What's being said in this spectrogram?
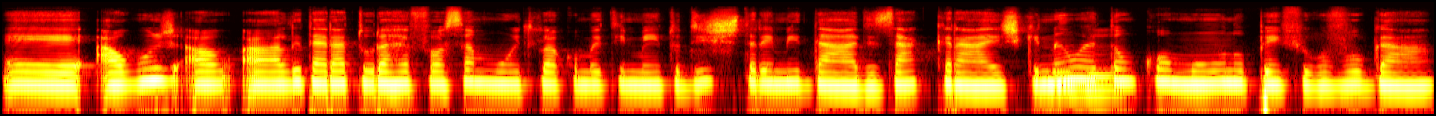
É, alguns, a, a, literatura reforça muito o acometimento de extremidades acrais, que não é uhum. é tão comum no pênfigo vulgar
